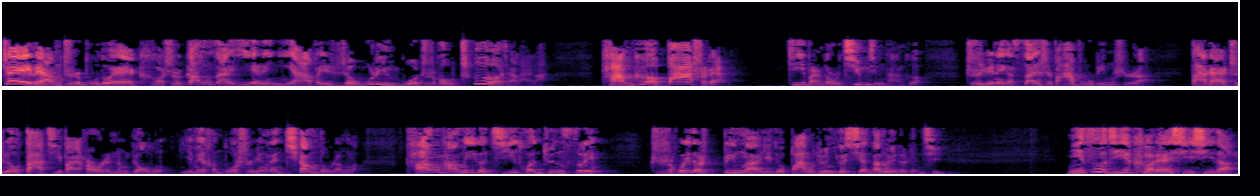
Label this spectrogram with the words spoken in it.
这两支部队可是刚在叶利尼亚被蹂躏过之后撤下来的，坦克八十辆，基本上都是轻型坦克。至于那个三十八步兵师啊，大概只有大几百号人能调动，因为很多士兵连枪都扔了。堂堂一个集团军司令，指挥的兵啊，也就八路军一个县大队的人气。你自己可怜兮兮的，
